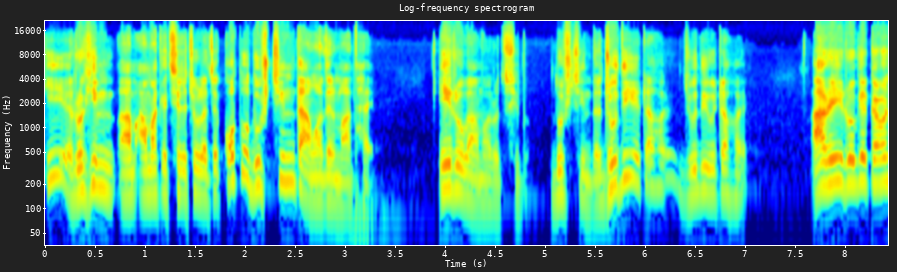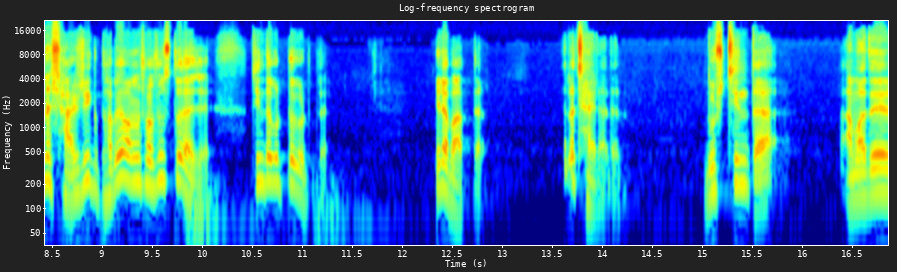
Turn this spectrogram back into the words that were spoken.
কি রহিম আমাকে ছেড়ে চলে যায়, কত দুশ্চিন্তা আমাদের মাথায়। এই রোগ আমারও ছিল, দুশ্চিন্তা। যদি এটা হয়, যদি ওইটা হয়, আর এই রোগের কারণে শারীরিকভাবে মানুষ অসুস্থ হয়ে যায়, চিন্তা করতে করতে। এটা বাদ এটা ছাইরা দেন। দুশ্চিন্তা, আমাদের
